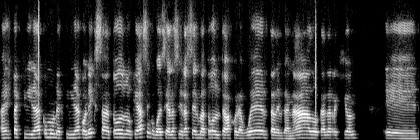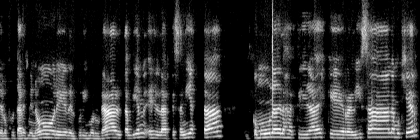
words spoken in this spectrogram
a esta actividad como una actividad conexa a todo lo que hacen, como decía la señora Selma, todo el trabajo de la huerta, del ganado, acá en la región eh, de los frutales menores, del turismo rural. También eh, la artesanía está como una de las actividades que realiza la mujer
